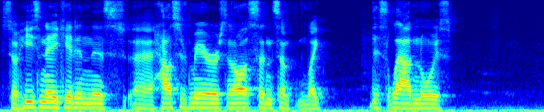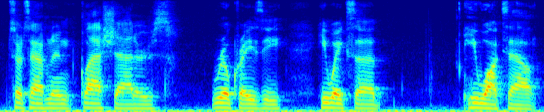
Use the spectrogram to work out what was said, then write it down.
So he's naked in this uh, house of mirrors, and all of a sudden, something like this loud noise starts happening. Glass shatters, real crazy. He wakes up, he walks out,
